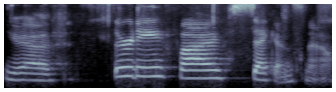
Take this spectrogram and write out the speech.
You have 35 seconds now.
